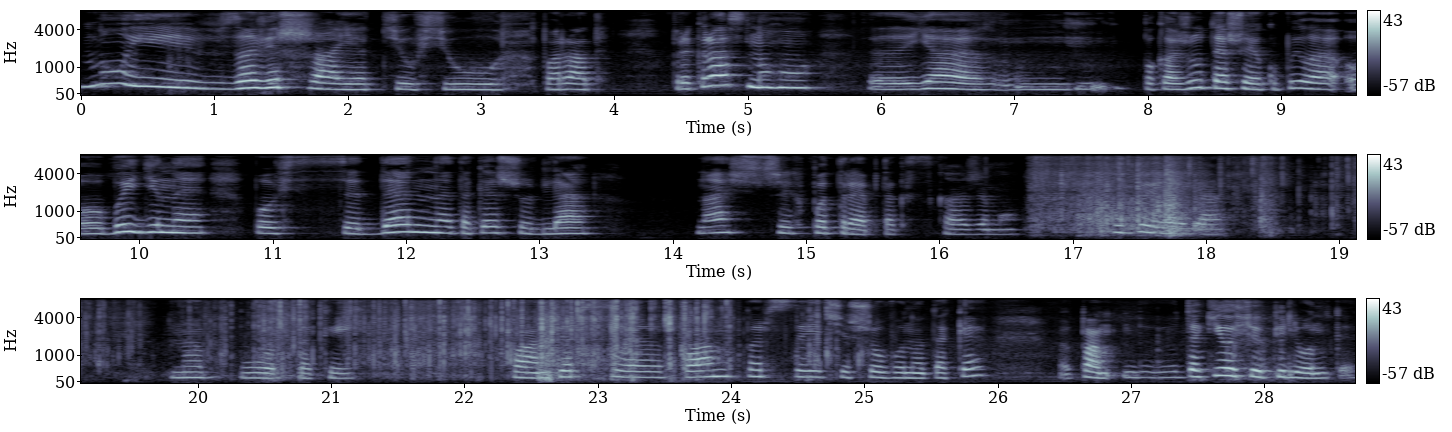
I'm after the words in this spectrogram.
Ну і завершає цю всю парад прекрасного. е, Я покажу те, що я купила обидіне, повсякденне, таке, що для наших потреб, так скажемо. Купила я набор такий памперс, е, памперси, чи що воно таке. Пам... Такі ось пільонки.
